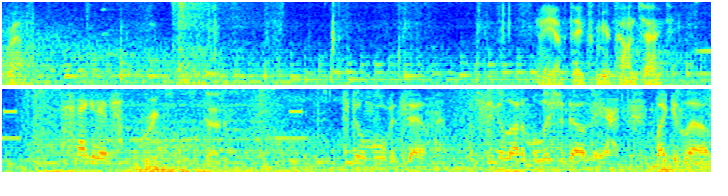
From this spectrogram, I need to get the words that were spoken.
rep. Any update from your contact? Negative. Briggs, status. Still moving, Sam. I'm seeing a lot of militia down there. Might get loud.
